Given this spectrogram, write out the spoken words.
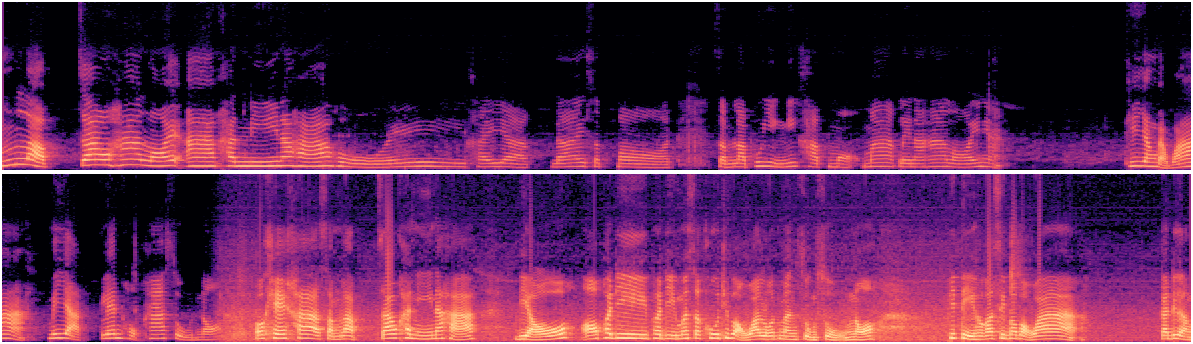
ำหรับเจ้า 500R คันนี้นะคะ โหย ใครอยากได้สปอร์ต สำหรับผู้หญิงนี่ขับเหมาะมากเลยนะ 500 เนี่ย ที่ยังแบบว่าไม่อยากเล่น 650 เนาะโอเคค่ะสำหรับเจ้าคันนี้นะคะ เดี๋ยวอ๋อพอดีพอดีเมื่อสักครู่ที่บอกว่ารถมันสูงสูงเนาะพี่ตีเขาก็ซิบมาบอกว่า กระเดื่อง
